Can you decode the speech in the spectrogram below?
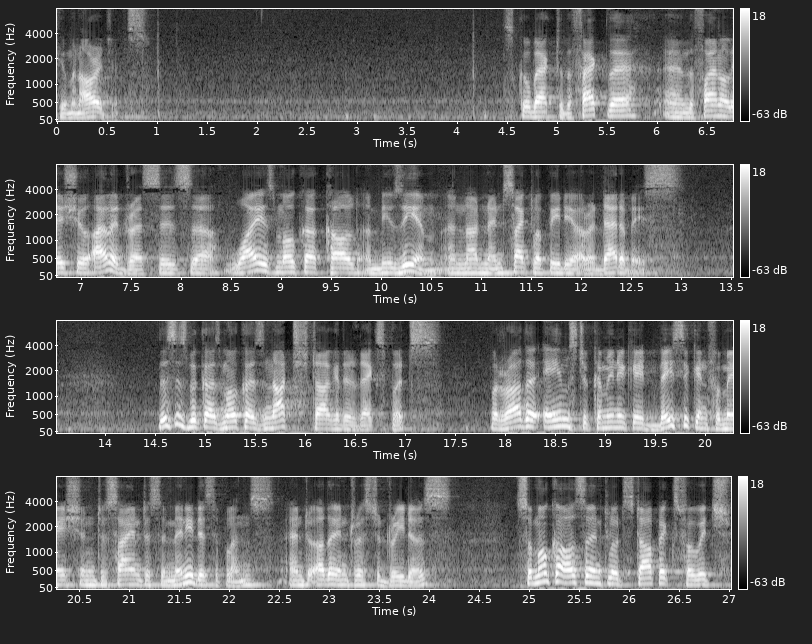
human origins. Let's go back to the fact there. And the final issue I'll address is uh, why is MOCA called a museum and not an encyclopedia or a database? This is because MOCA is not targeted at experts, but rather aims to communicate basic information to scientists in many disciplines and to other interested readers. So, MOCA also includes topics for which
